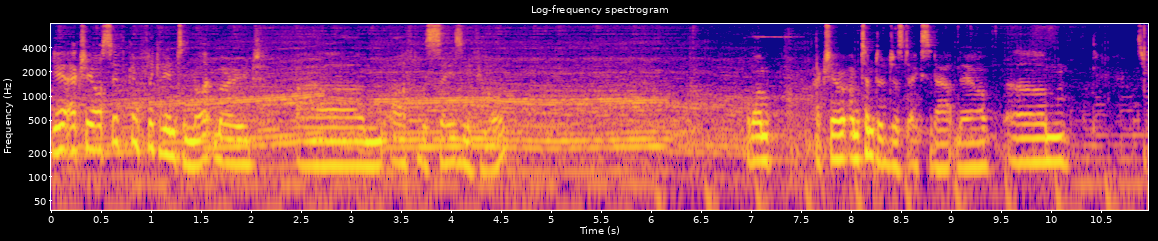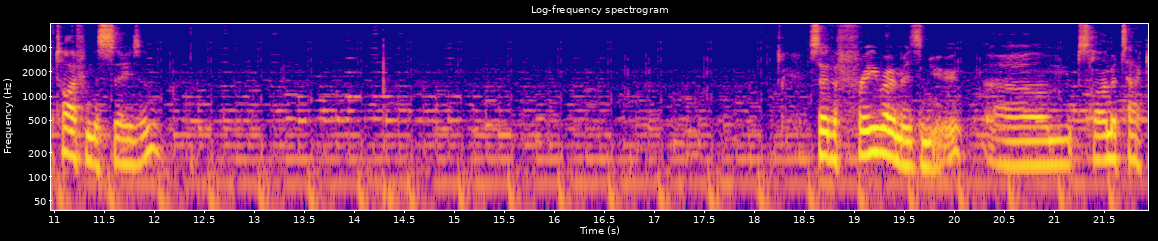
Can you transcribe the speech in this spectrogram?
Yeah, actually, I'll see if I can flick it into night mode um, after the season if you want. Well, I'm actually I'm tempted to just exit out now. Um, let's retire from the season. So the free roam is new. Um, time attack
